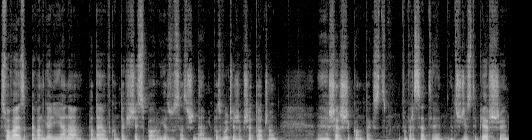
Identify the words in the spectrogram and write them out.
Słowa z Ewangelii Jana padają w kontekście sporu Jezusa z Żydami. Pozwólcie, że przetoczę E, szerszy kontekst. Wersety 31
